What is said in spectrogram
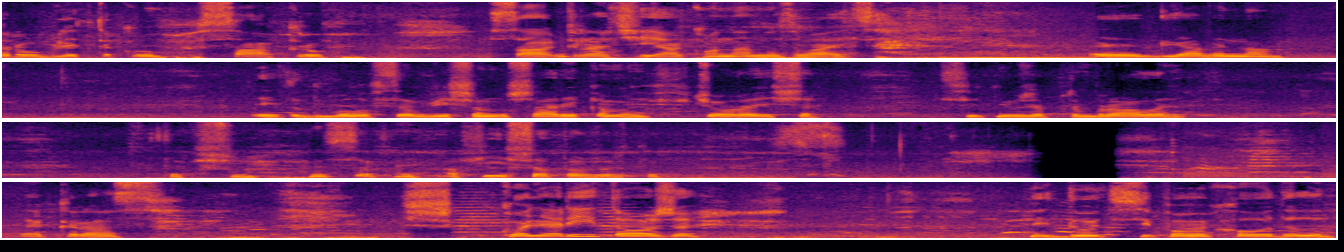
роблять таку сакру, сагра, чи як вона називається, для вина. І тут було все обвішано шариками. Вчора ще, сьогодні вже прибрали. Так що ось афіша теж тут. Якраз школярі теж йдуть, всі повиходили.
